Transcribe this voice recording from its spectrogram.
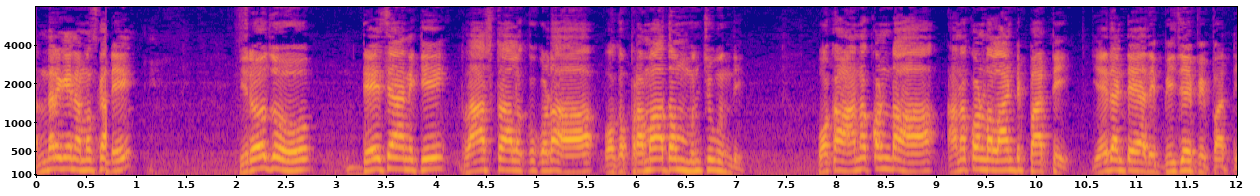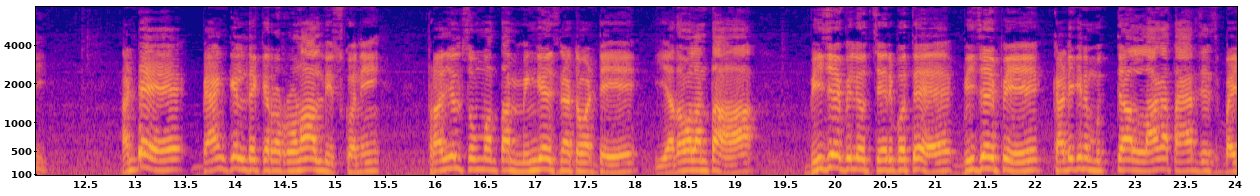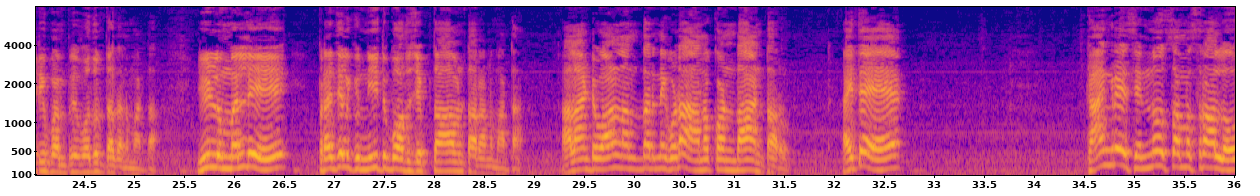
అందరికీ నమస్కారం అండి. ఈరోజు దేశానికి రాష్ట్రాలకు కూడా ఒక ప్రమాదం ముంచి ఉంది. ఒక అనకొండ అనకొండ లాంటి పార్టీ. ఏదంటే అది బీజేపీ పార్టీ. అంటే బ్యాంకుల దగ్గర రుణాలు తీసుకొని ప్రజల సొమ్మంతా మింగేసినటువంటి ఎదవలంతా బీజేపీలో చేరిపోతే బీజేపీ కడిగిన ముత్యాలలాగా తయారు చేసి బయటకు పంపి వదులుతుంది వీళ్ళు మళ్ళీ ప్రజలకు నీతి బోధ చెప్తా ఉంటారనమాట అలాంటి వాళ్ళందరినీ కూడా అనకొండ అంటారు. అయితే కాంగ్రెస్ ఎన్నో సంవత్సరాలు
